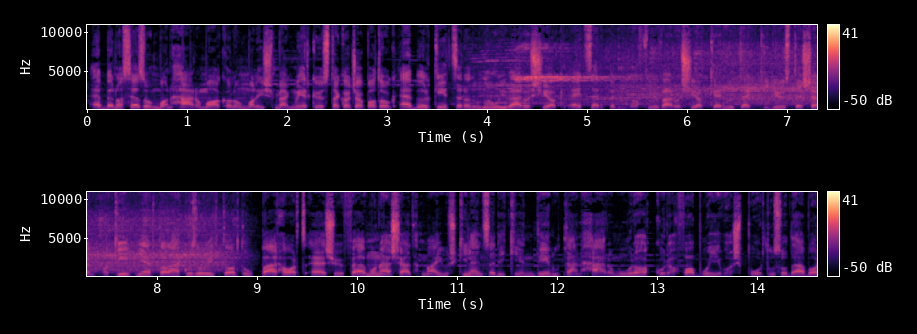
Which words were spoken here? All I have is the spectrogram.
ebben a szezonban három alkalommal is megmérkőztek a csapatok. Ebből kétszer a Dunaújvárosiak, egyszer pedig a fővárosiak kerültek ki győztesen. A két nyert találkozóig tartó párharc első felmonását május 9-én délután 3 óra akkor a Fabóéva sportuszodában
